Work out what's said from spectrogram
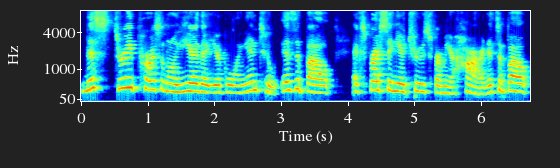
this three personal year that you're going into is about expressing your truths from your heart. It's about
